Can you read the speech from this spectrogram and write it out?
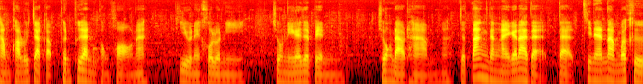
ทำความรู้จักกับเพื่อนๆผองๆนะที่อยู่ในโคโลนีช่วงนี้ก็จะเป็น ช่วงดาวไทม์นะจะตั้งยังไงก็ได้แต่แต่ที่แนะนำก็คือ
